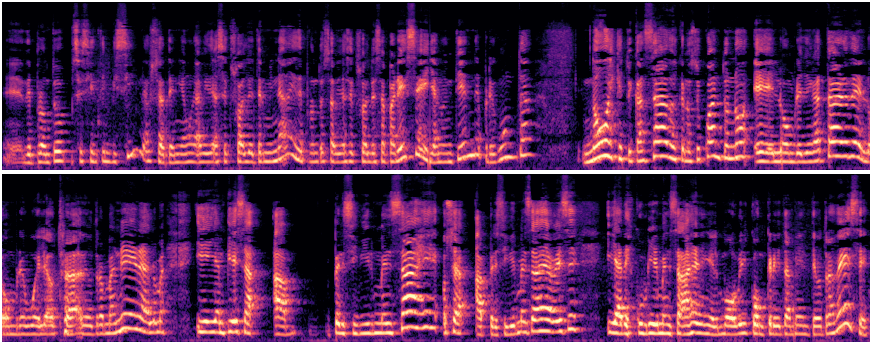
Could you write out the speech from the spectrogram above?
eh, de pronto se siente invisible, o sea, tenía una vida sexual determinada y de pronto esa vida sexual desaparece, ella no entiende, pregunta, no, es que estoy cansado, es que no sé cuánto, no, el hombre llega tarde, el hombre huele a otra, de otra manera, y ella empieza a percibir mensajes, o sea, a percibir mensajes a veces y a descubrir mensajes en el móvil concretamente otras veces.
